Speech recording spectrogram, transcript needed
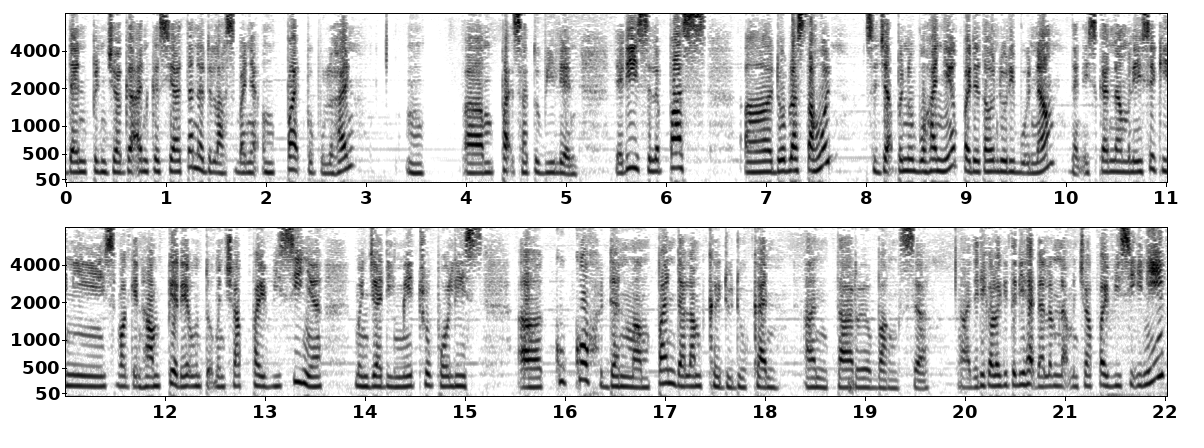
dan penjagaan kesihatan adalah sebanyak 4.41 bilion. Jadi selepas uh, 12 tahun sejak penubuhannya pada tahun 2006 dan Iskandar Malaysia kini semakin hampir ya untuk mencapai visinya menjadi metropolis uh, kukuh dan mampan dalam kedudukan antarabangsa. Ha, jadi kalau kita lihat dalam nak mencapai visi ini,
